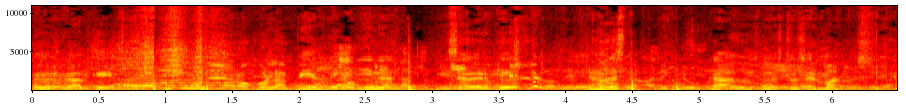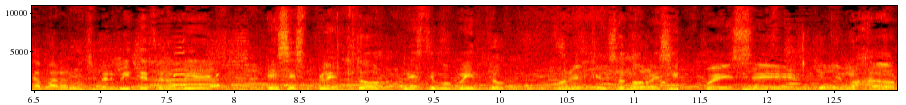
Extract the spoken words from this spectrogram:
De verdad que con la piel de gallina y saber que no estaban equivocados nuestros hermanos. La cámara nos permite, pero mire ese esplendor en este momento con el que el sol nos recibe. Pues, eh, embajador,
